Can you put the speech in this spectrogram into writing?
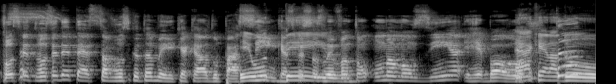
você, você detesta essa música também, que é aquela do passinho, que as pessoas levantam uma mãozinha e rebolam. É aquela do.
